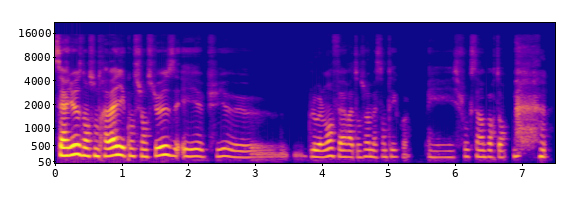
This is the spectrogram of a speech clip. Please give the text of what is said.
sérieuse dans son travail et consciencieuse et puis, globalement faire attention à ma santé, quoi et je trouve que c'est important.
